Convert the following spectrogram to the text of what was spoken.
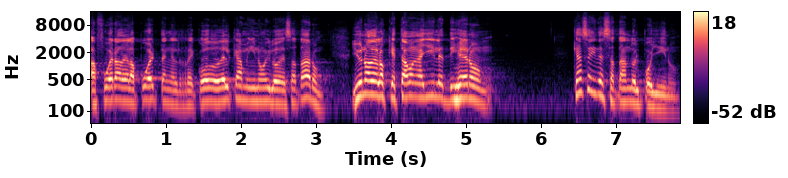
afuera de la puerta en el recodo del camino y lo desataron. Y uno de los que estaban allí les dijeron, ¿qué hacéis desatando el pollino?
